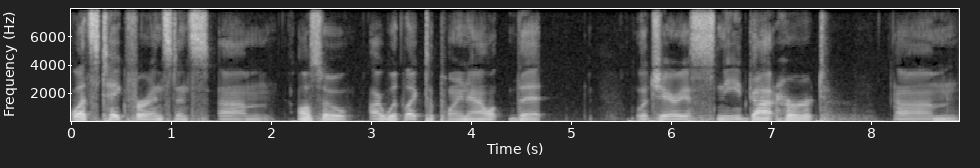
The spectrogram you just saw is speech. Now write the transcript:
Let's take, for instance, um, also, I would like to point out that L'Jarius Sneed got hurt. Um,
